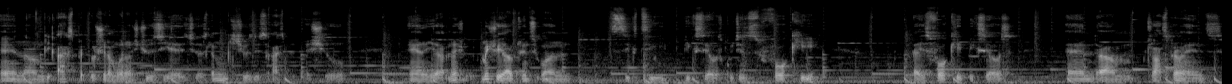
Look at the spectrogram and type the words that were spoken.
And um, the aspect ratio I'm going to choose here is just let me choose this aspect ratio. And yeah make sure you have 2160 pixels which is 4k that is 4k pixels. And um, transparent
